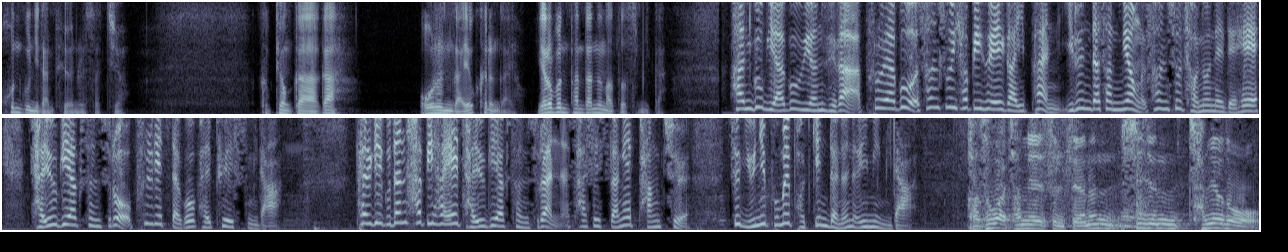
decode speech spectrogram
혼군이란 표현을 썼죠. 그 평가가 옳은가요? 그런가요? 여러분 판단은 어떻습니까? 한국야구위원회가 프로야구 선수협의회에 가입한 75명 선수 전원에 대해 자유계약 선수로 풀겠다고 발표했습니다. 8개 구단 합의하에 자유계약 선수란 사실상의 방출, 즉 유니폼을 벗긴다는 의미입니다. 가수가 참여했을 때는 시즌 참여도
